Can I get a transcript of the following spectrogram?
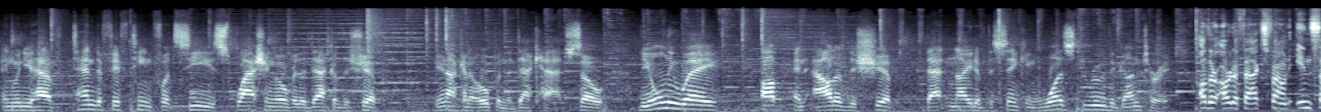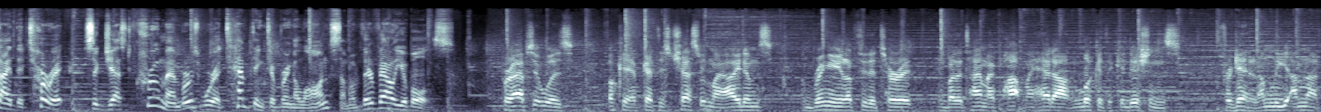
And when you have 10 to 15 foot seas splashing over the deck of the ship, you're not going to open the deck hatch. So the only way up and out of the ship that night of the sinking was through the gun turret. Other artifacts found inside the turret suggest crew members were attempting to bring along some of their valuables. Perhaps it was, okay, I've got this chest with my items, I'm bringing it up through the turret, and by the time I pop my head out and look at the conditions, forget it, I'm, I'm not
